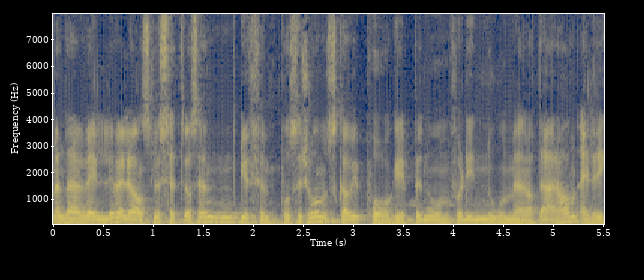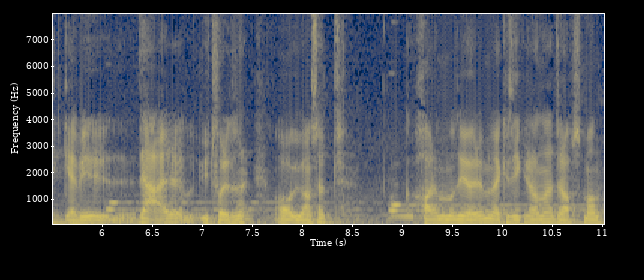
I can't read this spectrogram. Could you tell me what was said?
men det er veldig veldig vanskelig. Vi setter oss i en guffen posisjon. Skal vi pågripe noen fordi noen mener at det er han, eller ikke? Vi, det er utfordrende. Og uansett har han noe med det å gjøre, men det er ikke sikkert han er drapsmann.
